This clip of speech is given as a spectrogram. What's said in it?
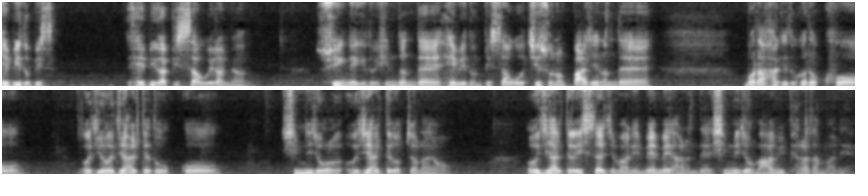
헤비도 비싸 헤비가 비싸고 이러면 수익 내기도 힘든데 헤비는 비싸고 지수는 빠지는데 뭐라 하기도 그렇고 어지 어지 할 때도 없고 심리적으로 어지 할 데가 없잖아요. 어지 할 데가 있어야지만이 매매하는데 심리적으로 마음이 편하단 말이에요.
